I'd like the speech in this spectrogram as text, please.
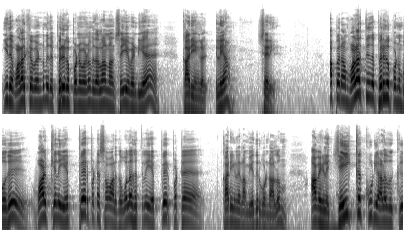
இதை வளர்க்க வேண்டும் இதை பெருக பண்ண வேண்டும். இதெல்லாம் நான் செய்ய வேண்டிய காரியங்கள். இல்லையா? சரி. அப்போ நாம் வளர்த்து இதை பெருக பண்ணும்போது வாழ்க்கையில் எப்பேற்பட்ட சவால் இந்த உலகத்தில் எப்பேற்பட்ட காரியங்களை நாம் எதிர்கொண்டாலும் அவைகளை ஜெயிக்கக்கூடிய அளவுக்கு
